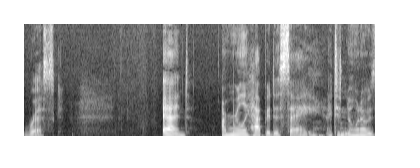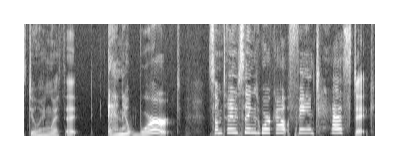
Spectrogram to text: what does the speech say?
risk. And I'm really happy to say I didn't know what I was doing with it, and it worked. Sometimes things work out fantastic,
